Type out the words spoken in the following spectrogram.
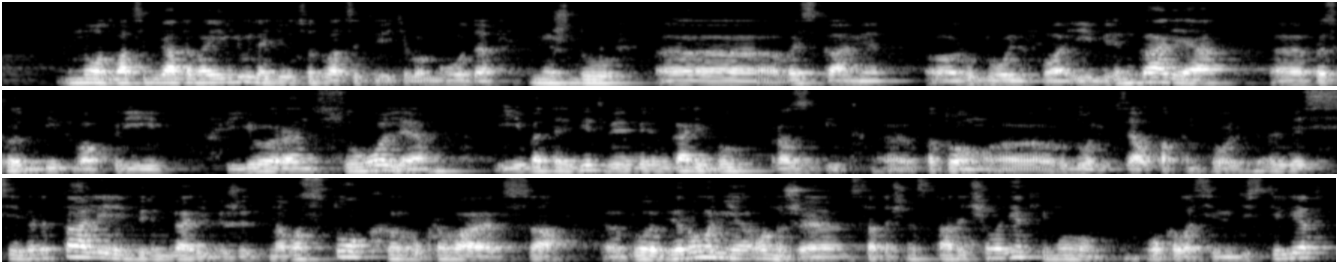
Но 29 июля 923 года между э, войсками э, Рудольфа и Беренгария э, происходит битва при Фьоренсуоле. И в этой битве Беренгарий был разбит. Э, потом Рудольф взял под контроль весь север Италии. Беренгарий бежит на восток, укрывается в Вероне. Он уже достаточно старый человек, ему около 70 лет.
